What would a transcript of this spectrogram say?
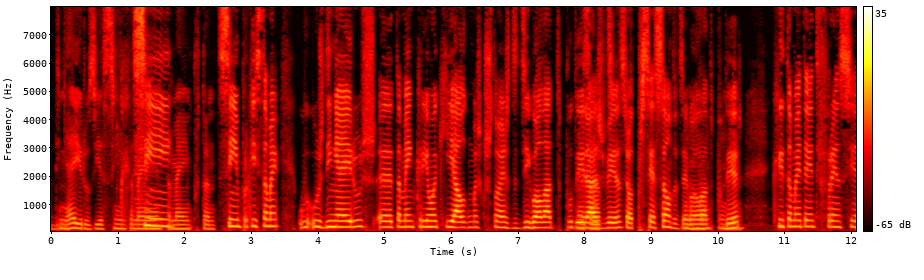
dinheiros e assim também, Sim. também é importante. Sim, porque isso também, os dinheiros eh, também criam aqui algumas questões de desigualdade de poder Exato. às vezes, ou de percepção de desigualdade Uhum, de poder, que também tem interferência.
